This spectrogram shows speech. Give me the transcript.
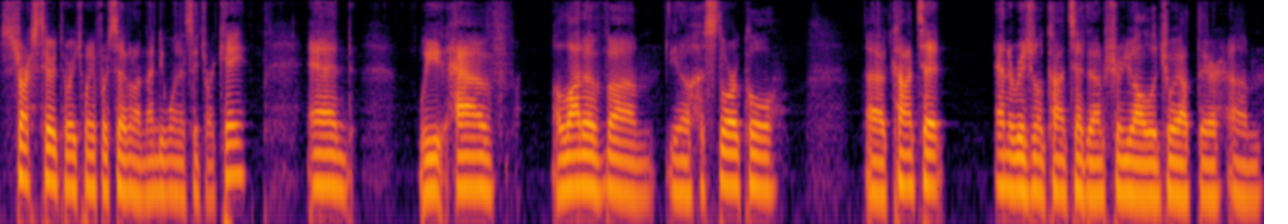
Sharks territory 24/7 on 91 SHRK, and we have a lot of um, you know historical uh, content and original content that I'm sure you all will enjoy out there. Um,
